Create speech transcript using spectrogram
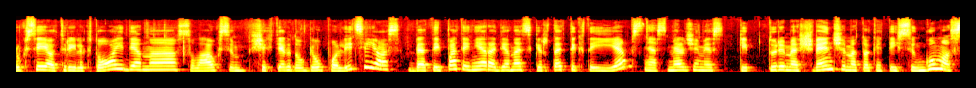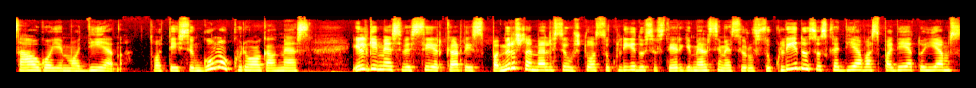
rugsėjo 13 diena, sulauksim šiek tiek daugiau policijos, bet taip pat tai nėra diena skirta tik tai jiems, nes melžiamės, kaip turime švenčiame tokią teisingumo saugojimo dieną to teisingumo, kurio gal mes ilgimės visi ir kartais pamirštame melsi už tuos suklydusius, tai irgi melsimės ir už suklydusius, kad Dievas padėtų jiems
